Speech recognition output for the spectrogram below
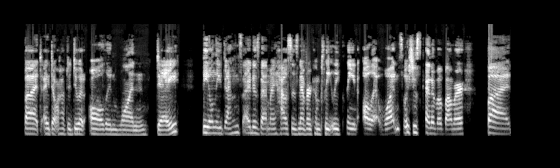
but I don't have to do it all in one day. The only downside is that my house is never completely clean all at once, which is kind of a bummer, but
